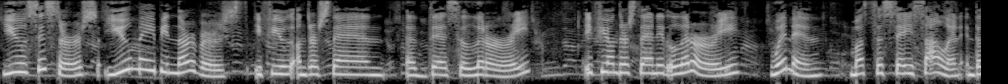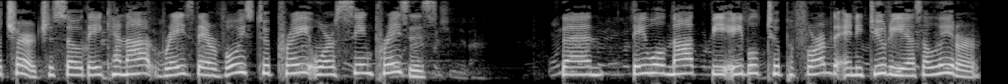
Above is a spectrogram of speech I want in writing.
You sisters, you may be nervous if you understand uh, this literally. If you understand it literally, women must stay silent in the church so they cannot raise their voice to pray or sing praises. Then they will not be able to perform any duty as a leader.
